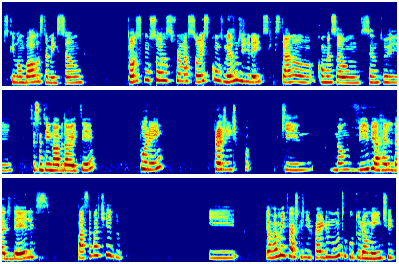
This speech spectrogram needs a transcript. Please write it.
os quilombolas também são, todos com suas formações, com os mesmos direitos que está na Convenção 169 da OIT. Porém, para a gente que não vive a realidade deles, passa batido. E eu realmente acho que a gente perde muito culturalmente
